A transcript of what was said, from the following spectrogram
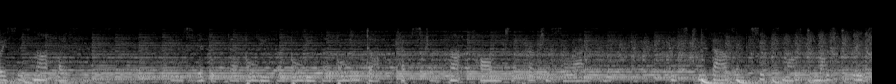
voice is not licensed. Please visit www.cepstral.com to purchase a license. This 2006 Mazda Master is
